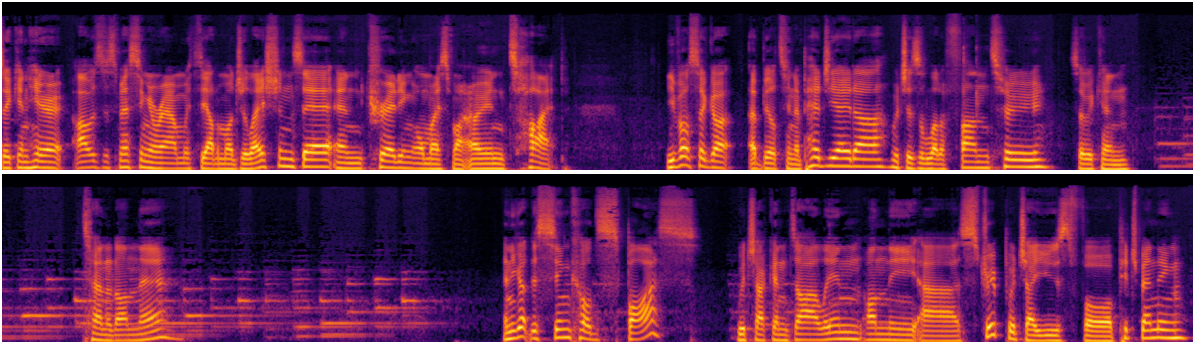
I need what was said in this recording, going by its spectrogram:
So you can hear I was just messing around with the other modulations there and creating almost my own type. You've also got a built-in arpeggiator, which is a lot of fun too. So we can turn it on there. And you got this thing called Spice, which I can dial in on the uh, strip, which I used for pitch bending.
